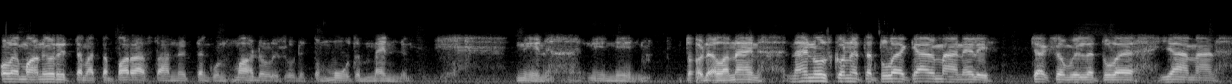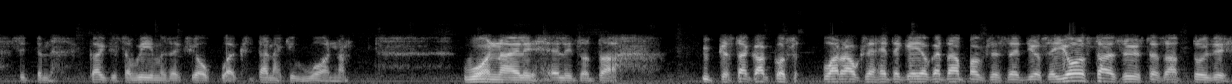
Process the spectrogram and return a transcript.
olemaan yrittämättä parastaan nyt, kun mahdollisuudet on muuten mennyt. Niin, niin, niin todella näin, näin uskon, että tulee käymään, eli Jacksonville tulee jäämään sitten kaikista viimeiseksi joukkueeksi tänäkin vuonna. vuonna eli, eli tota, ykkös- tai kakkosvarauksen he tekee joka tapauksessa, että jos se jostain syystä sattuisi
